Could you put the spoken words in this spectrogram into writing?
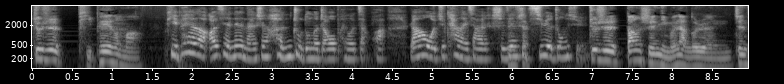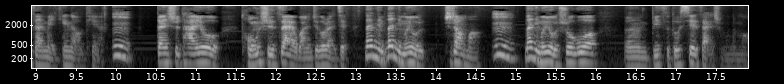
就是匹配了吗？匹配了，而且那个男生很主动的找我朋友讲话，然后我去看了一下，时间是七月中旬。就是当时你们两个人正在每天聊天，嗯但是他又同时在玩这个软件。那你那你们有是这样吗？嗯，那你们有说过嗯彼此都卸载什么的吗？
